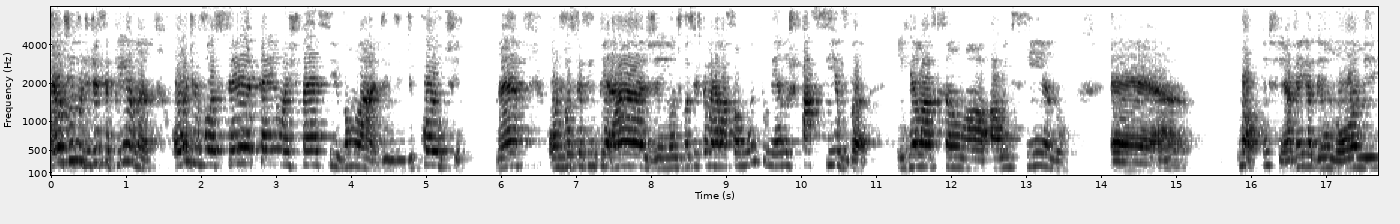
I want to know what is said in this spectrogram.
É um tipo de disciplina onde você tem uma espécie, vamos lá, de, de, de coaching, né? Onde vocês interagem, onde vocês têm uma relação muito menos passiva em relação ao, ao ensino. É, Bom, enfim, a Veiga deu um nome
